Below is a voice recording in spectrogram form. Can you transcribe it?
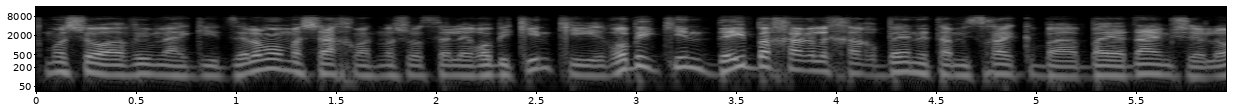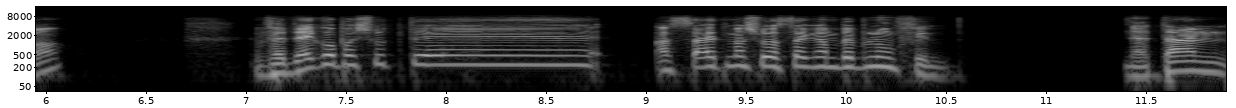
כמו שאוהבים להגיד. זה לא ממש שחמט מה שהוא עושה לרובי קין, כי רובי קין די בחר לחרבן את המשחק ב- בידיים שלו, ודגו פשוט אה, עשה את מה שהוא עשה גם בבלומפילד. נתן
